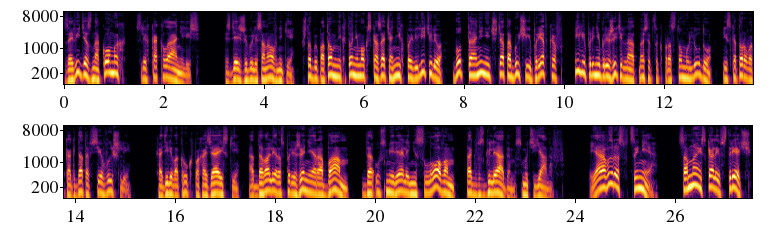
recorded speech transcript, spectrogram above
завидя знакомых, слегка кланялись. Здесь же были сановники, чтобы потом никто не мог сказать о них повелителю, будто они не чтят обычаи предков или пренебрежительно относятся к простому люду, из которого когда-то все вышли ходили вокруг по-хозяйски, отдавали распоряжения рабам, да усмиряли не словом, так взглядом смутьянов. Я вырос в цене. Со мной искали встреч,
